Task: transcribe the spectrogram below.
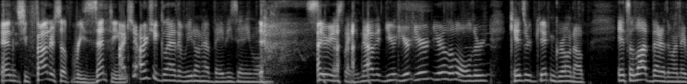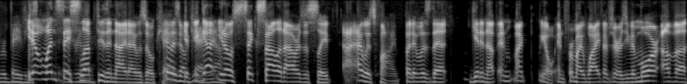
And she found herself resenting. Aren't you, aren't you glad that we don't have babies anymore? Seriously, now that you, you're you're you're a little older, kids are getting grown up. It's a lot better than when they were babies. You know, once they really- slept through the night, I was okay. It was okay. If you got, yeah. you know, six solid hours of sleep, I, I was fine. But it was that getting up. And my, you know, and for my wife, I'm sure it was even more of a,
